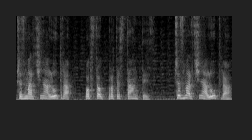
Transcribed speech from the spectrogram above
Przez Marcina Lutra powstał protestantyzm. Przez Marcina Lutra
